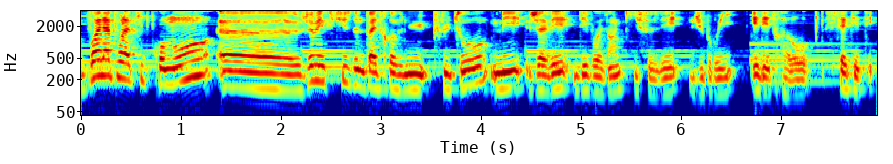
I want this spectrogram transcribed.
Voilà pour la petite promo. Euh, je m'excuse de ne pas être revenu plus tôt, mais j'avais des voisins qui faisaient du bruit et des travaux cet été.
